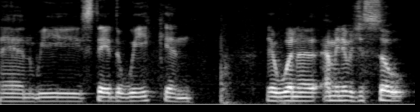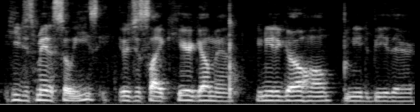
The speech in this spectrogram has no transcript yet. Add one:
and we stayed the week and it wouldn't have, uh, I mean it was just so he just made it so easy. It was just like here you go man. You need to go home. You need to be there.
